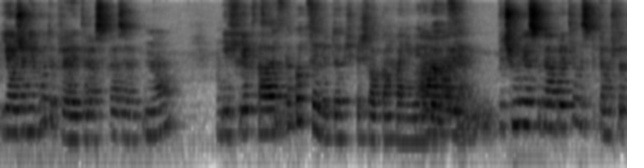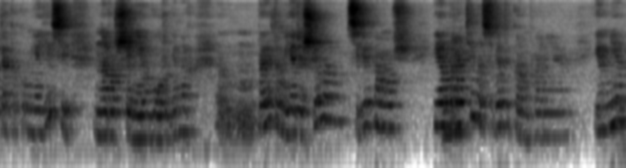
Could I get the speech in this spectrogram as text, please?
Я уже не буду про это рассказывать, но эффект. А с какой целью ты вообще пришла в компанию А, Мелигалаксия? почему я сюда обратилась? Потому что так как у меня есть и нарушения в органах, м, поэтому я решила себе помочь. И обратилась в эту компанию. И мне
